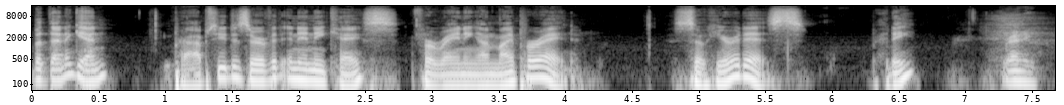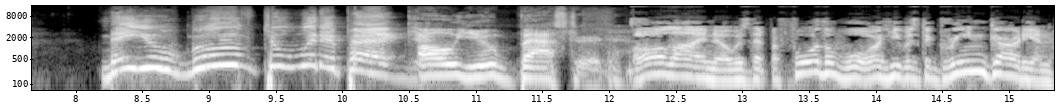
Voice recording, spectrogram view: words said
But then again, perhaps you deserve it in any case for raining on my parade. So here it is. Ready? Ready? May you move to Winnipeg! Oh, you bastard! All I know is that before the war, he was the Green Guardian,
